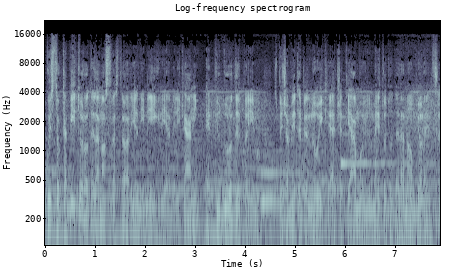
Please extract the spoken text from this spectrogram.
Questo capitolo della nostra storia di negri americani è più duro del primo, specialmente per noi che accettiamo il metodo della non violenza.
